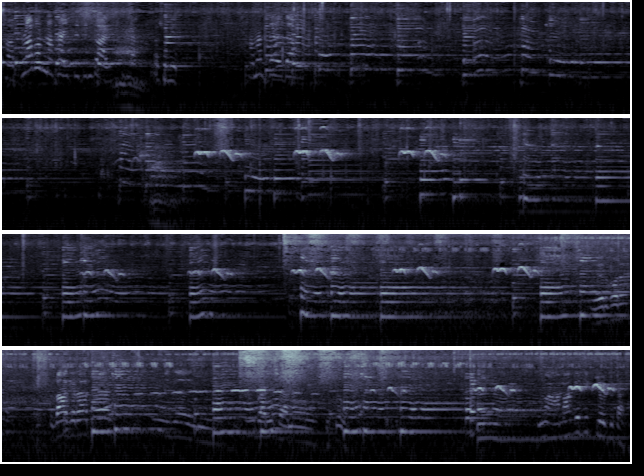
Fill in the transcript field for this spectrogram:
সব লবণ না খাইছে কিন্তু আর আসলে আমার দাও। আমাকে দিক কেউ আছে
